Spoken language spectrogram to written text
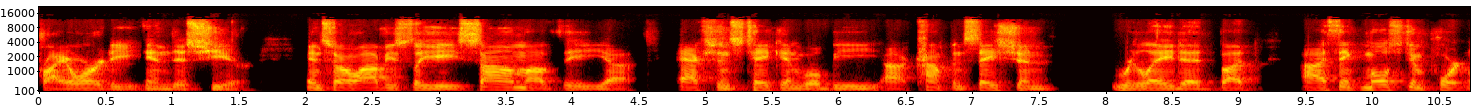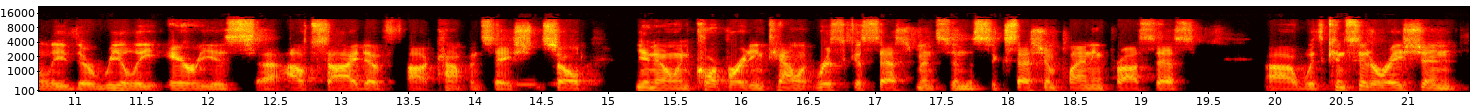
priority in this year. And so, obviously, some of the uh, actions taken will be uh, compensation related, but I think most importantly, they're really areas uh, outside of uh, compensation. So, you know, incorporating talent risk assessments in the succession planning process uh, with consideration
